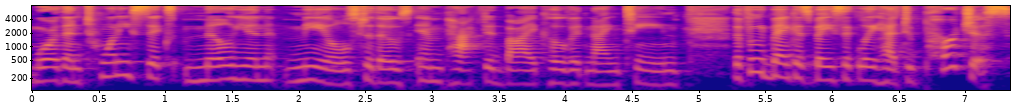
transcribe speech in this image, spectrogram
more than 26 million meals to those impacted by COVID 19. The Food Bank has basically had to purchase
